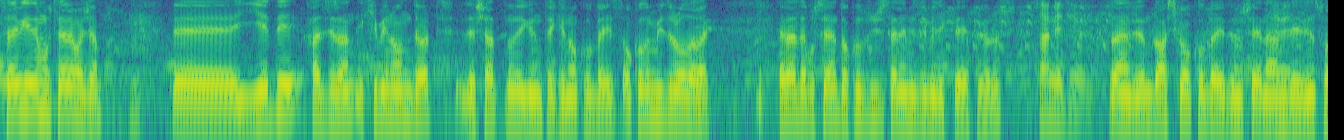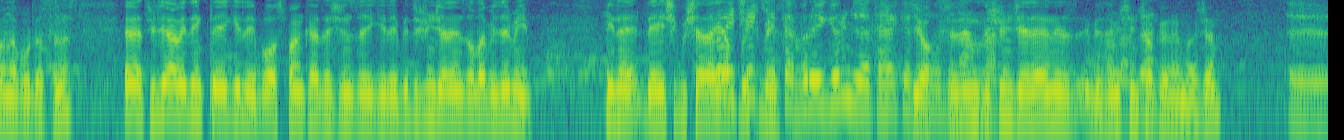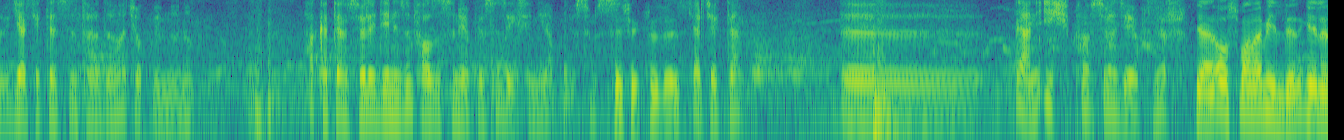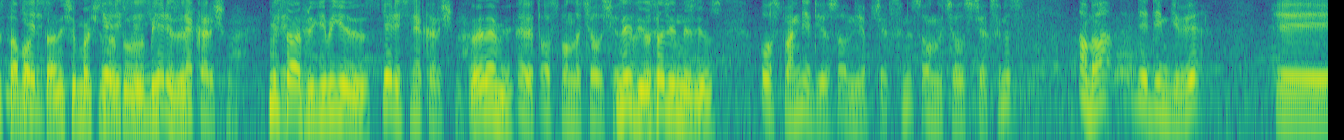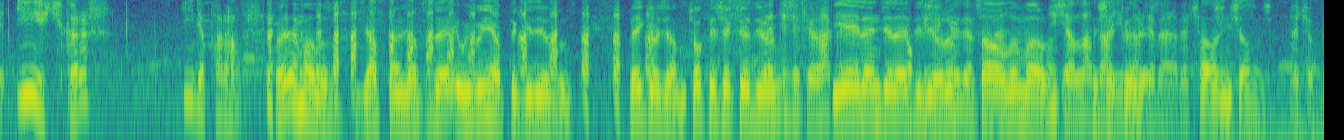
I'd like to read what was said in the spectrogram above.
Sevgili muhterem hocam, eee, 7 Haziran 2014 Reşat Nuri Güntekin okuldayız. Okulun müdürü olarak herhalde bu sene 9. senemizi birlikte yapıyoruz. Zannediyorum. Zannediyorum başka okuldaydın Hüseyin abi Evet. sonra buradasınız. Evet Hülya Wedding'le ilgili, bu Osman kardeşinizle ilgili bir düşüncelerinizi alabilir miyim? Yine değişik bir şeyler Burayı yapmış çek mıyız? yeter. Burayı görünce zaten herkes Yok sizin anlar. düşünceleriniz bizim Vallahi için ben- çok önemli hocam. Ee, gerçekten sizin tanıdığıma çok memnunum. Hakikaten söylediğinizin fazlasını yapıyorsunuz, eksiğini yapmıyorsunuz. Teşekkür ederiz. Gerçekten ee, yani iş profesyonelce yapılıyor. Yani Osman'a bildir, gelir sabahtan, Gerisi- işin başında gerisi, durur, bitirir. Gerisine karışma. Misafir Gerisine, gibi geliriz. gerisine karışma. Öyle mi? Evet Osman'la çalışıyorsunuz. Ne diyorsa dinle diyoruz. Osman ne diyorsa onu yapacaksınız, onunla çalışacaksınız. Ama dediğim gibi ee, iyi iş çıkarır, iyi de para alır. Öyle mi alır? Yapma hocam size uygun yaptık biliyorsunuz. Peki hocam çok teşekkür ediyorum. Ben teşekkür ederim. İyi hakikaten. eğlenceler Çok teşekkür diliyorum. ederim Sağ sana. olun var olun. hocam. İnşallah daha Teşekkür yıllarca ederiz. beraber Sağ olun çalışırız. inşallah hocam. Ben çok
